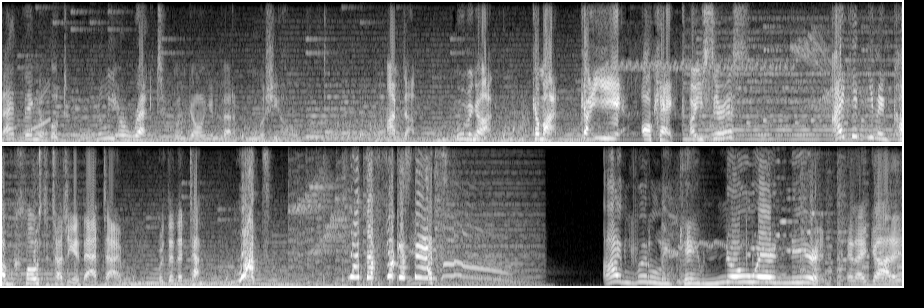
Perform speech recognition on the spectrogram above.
That thing looked really erect when going into that mushy hole. I'm done. Moving on. Come on. Yeah. Okay. Are you serious? I didn't even come close to touching it that time. But then the time. What? What the fuck is that? I literally came nowhere near it, and I got it.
